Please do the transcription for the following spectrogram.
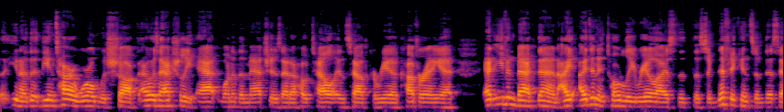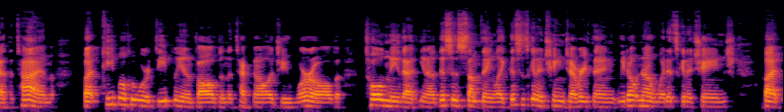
uh, you know the, the entire world was shocked i was actually at one of the matches at a hotel in south korea covering it and even back then i, I didn't totally realize the, the significance of this at the time but people who were deeply involved in the technology world told me that you know this is something like this is going to change everything we don't know what it's going to change but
